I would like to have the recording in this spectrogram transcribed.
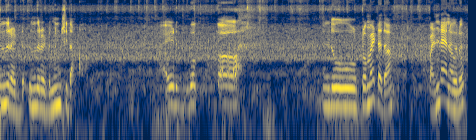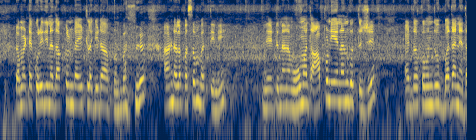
ಒಂದು ರೆಡ್ ಒಂದು ರೆಡ್ ಮುಂಚಿದ. ಹಿಡ್ದು ಬೊಕ್ಕ ಒಂದು ಟೊಮೆಟೊದ. ಪಂಡೆ ನವಲು ಟೊಮೆಟೊ ಕುರಿದಿನ ದಕ್ಕಂಡ ಇಟ್ಲ ಗಿಡ ಹಾಕೊಂಡು ಬಂದು ಆಂಡಲ ಪಸಂಬ ಬತ್ತೀನಿ ನೇಟ್ ನನ್ನ ಓ ಮತ್ತು ಆಪುಣಿ ಏನಂದು ಗೊತ್ತುಜಿ ಹಿಡ್ದೊಕ್ಕ ಒಂದು ಬದನೆದ.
